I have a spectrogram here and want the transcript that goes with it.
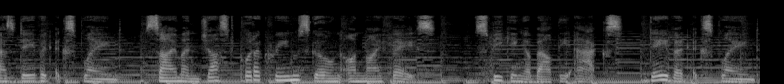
As David explained, Simon just put a cream scone on my face. Speaking about the axe, David explained,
